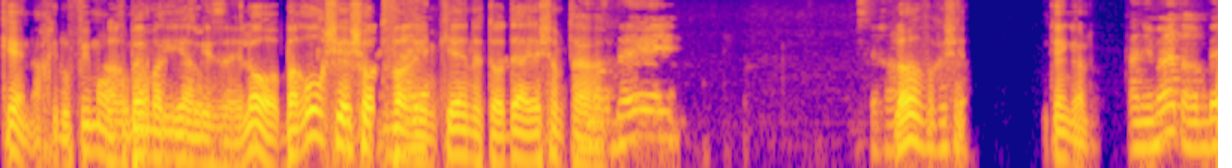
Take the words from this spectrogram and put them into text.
כן, החילופים הרבה האוטומטיים... מגיע זו- מזה. לא, ברור שיש עוד דברים, כן, אתה יודע, יש שם את ה... הרבה... סליחה? לא, בבקשה. כן, גל. אני אומרת, הרבה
